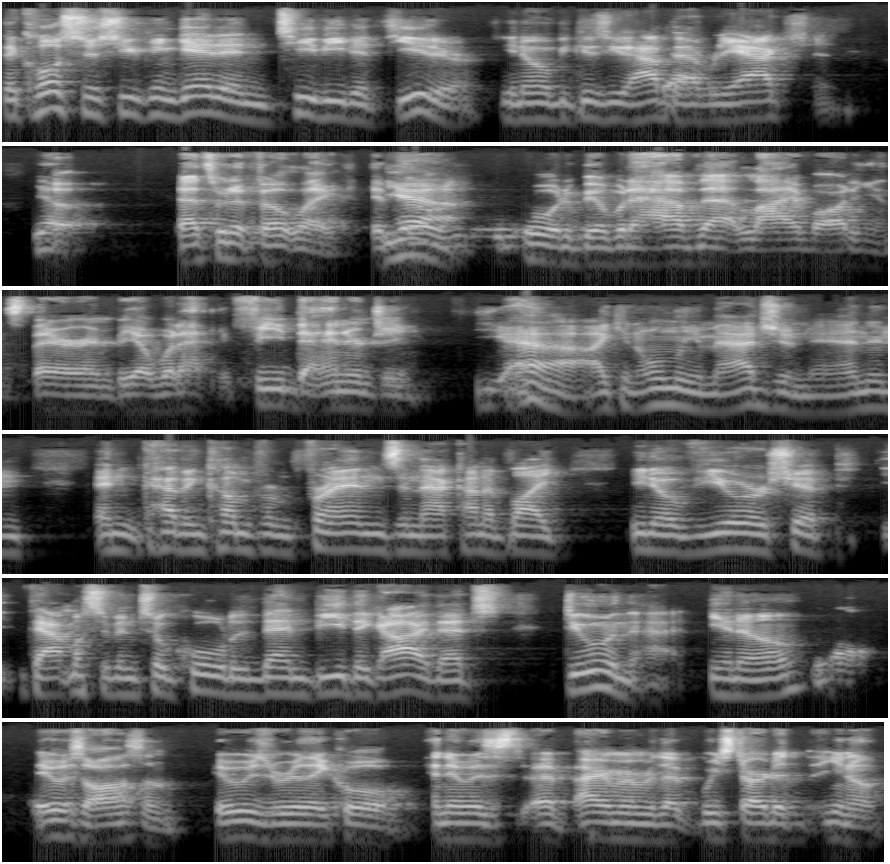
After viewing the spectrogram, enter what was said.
the closest you can get in TV to theater, you know, because you have Yeah. that reaction. yeah that's what it felt like it Yeah. felt really cool to be able to have that live audience there and be able to feed the energy Yeah, I can only imagine, man. And and having come from friends and that kind of like you know viewership, that must have been so cool to then be the guy that's doing that. You know. It was awesome. It was really cool, and it was. Uh, I remember that we started. You know,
